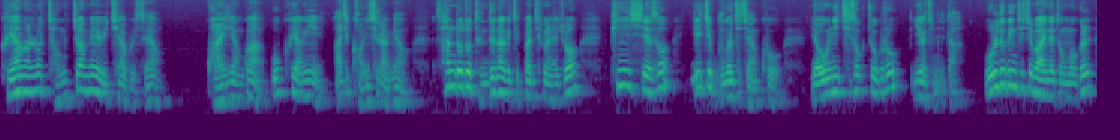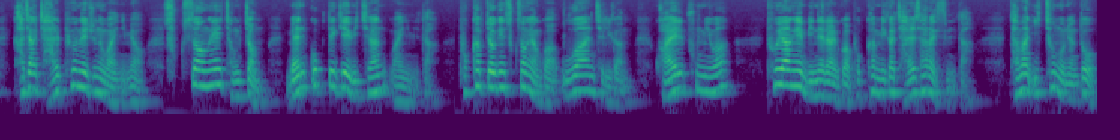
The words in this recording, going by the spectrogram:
그야말로 정점에 위치하고 있어요. 과일향과 오크향이 아직 건실하며 산도도 든든하게 뒷받침을 해줘 피니시에서 일찍 무너지지 않고 여운이 지속적으로 이어집니다. 올드 빈티지 와인의 덕목을 가장 잘 표현해주는 와인이며 숙성의 정점, 맨 꼭대기에 위치한 와인입니다. 복합적인 숙성향과 우아한 질감, 과일 풍미와 토양의 미네랄과 복합미가 잘 살아 있습니다. 다만 2005년도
